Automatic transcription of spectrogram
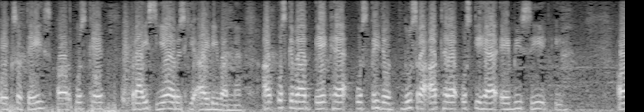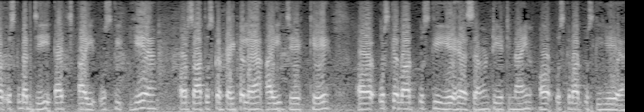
123 और उसके प्राइस ये और उसकी आईडी वन है। अब उसके बाद एक है, उसकी जो दूसरा आथर है, उसकी है ए बी सी ई और उसके बाद जी एच आई उसकी ये है, और साथ उसका टाइटल है आई जे के और उसके बाद उसकी ये है सेवनटी एटी नाइन और उसके बाद उसकी ये है,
